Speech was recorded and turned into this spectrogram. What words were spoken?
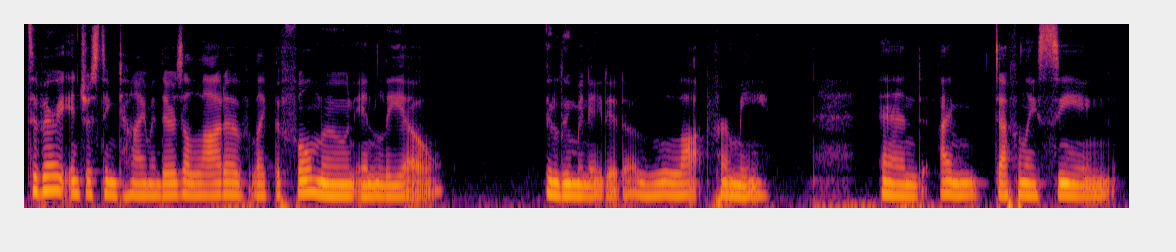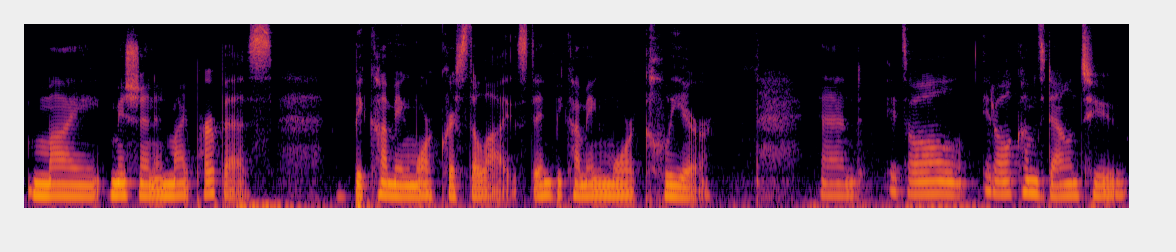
It's a very interesting time and there's a lot of like the full moon in Leo illuminated a lot for me and I'm definitely seeing my mission and my purpose becoming more crystallized and becoming more clear. And it's all it all comes down to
